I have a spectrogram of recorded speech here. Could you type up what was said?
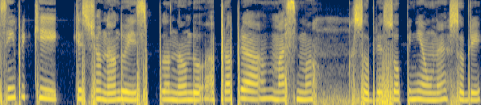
sempre que questionando e explanando a própria máxima sobre a sua opinião, né? Sobre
